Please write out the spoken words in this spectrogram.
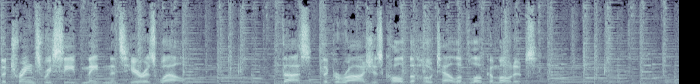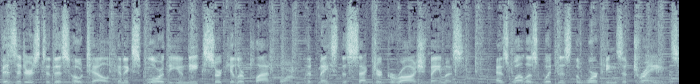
The trains receive maintenance here as well. Thus, the garage is called the Hotel of Locomotives. Visitors to this hotel can explore the unique circular platform that makes the sector garage famous, as well as witness the workings of trains.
